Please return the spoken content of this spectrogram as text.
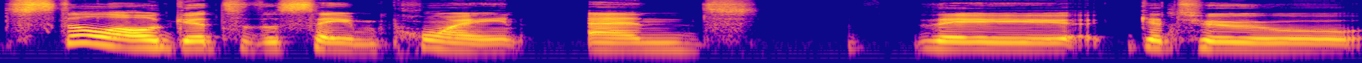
still, I'll get to the same point, and they get to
